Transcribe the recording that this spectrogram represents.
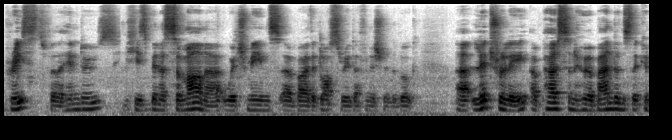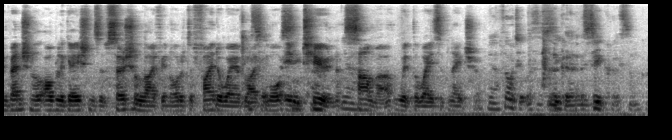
priest for the Hindus. He's been a samana, which means, uh, by the glossary definition in the book, uh, literally a person who abandons the conventional obligations of social life in order to find a way of life more a in tune, yeah. sama, with the ways of nature. yeah, I thought it was a secret, Okay. a secret of some kind.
